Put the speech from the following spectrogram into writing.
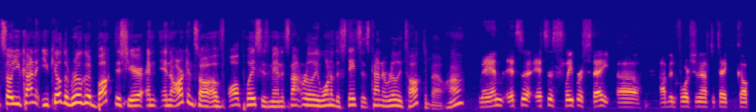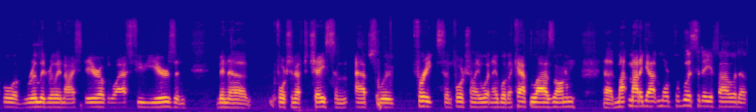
so you kind of you killed a real good buck this year, and in Arkansas, of all places, man, it's not really one of the states that's kind of really talked about, huh? Man, it's a it's a sleeper state. Uh, I've been fortunate enough to take a couple of really really nice deer over the last few years, and been uh, fortunate enough to chase some absolute freaks. Unfortunately, wasn't able to capitalize on them. Uh, might might have gotten more publicity if I would have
